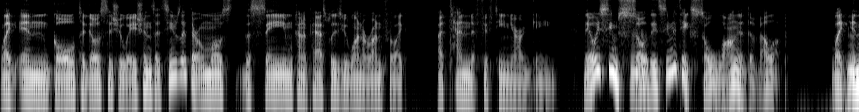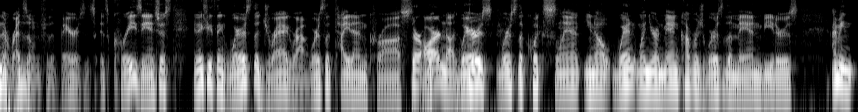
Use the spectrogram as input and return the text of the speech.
like in goal to go situations. It seems like they're almost the same kind of pass plays you want to run for like a ten to fifteen yard gain. They always seem so. Mm-hmm. They seem to take so long to develop. Like in the mm-hmm. red zone for the Bears, it's it's crazy. And it's just it makes you think: Where's the drag route? Where's the tight end cross? There Where- are none. Where's where's the quick slant? You know, when when you're in man coverage, where's the man beaters? I mean,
